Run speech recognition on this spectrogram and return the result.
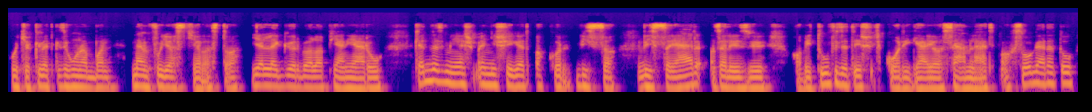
hogyha a következő hónapban nem fogyasztja el azt a jelleggörbe alapján járó kedvezményes mennyiséget, akkor vissza, visszajár az előző havi túlfizetés, és korrigálja a számlát a szolgáltató.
